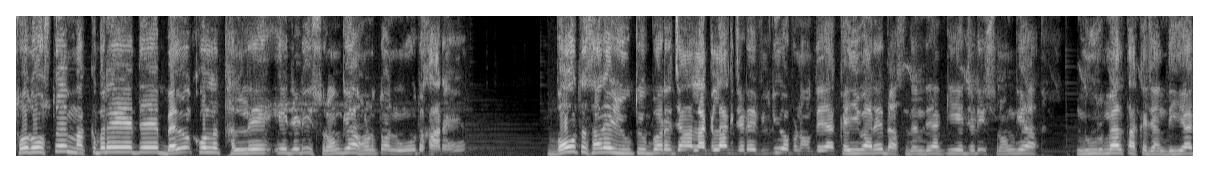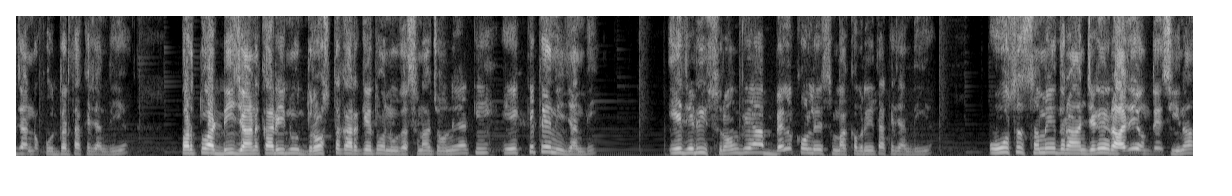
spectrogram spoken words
ਸੋ ਦੋਸਤੋ, ਇਹ ਮਕਬਰੇ ਦੇ ਬਿਲਕੁਲ ਥੱਲੇ ਇਹ ਜਿਹੜੀ ਸੁਰੰਗ ਆ ਹੁਣ ਤੁਹਾਨੂੰ ਉਹ ਦਿਖਾ ਰਹੇ ਹਾਂ। ਬਹੁਤ ਸਾਰੇ ਯੂਟਿਊਬਰ ਜਾਂ ਅਲੱਗ-ਅਲੱਗ ਜਿਹੜੇ ਵੀਡੀਓ ਬਣਾਉਂਦੇ ਆ, ਕਈ ਵਾਰ ਇਹ ਦੱਸ ਦਿੰਦੇ ਆ ਕਿ ਇਹ ਜਿਹੜੀ ਸੁਰੰਗ ਆ ਨੂਰਮਹਿਲ ਤੱਕ ਜਾਂਦੀ ਆ ਜਾਂ ਨਕੋਦਰ ਤੱਕ ਜਾਂਦੀ ਆ। ਪਰ ਤੁਹਾਡੀ ਜਾਣਕਾਰੀ ਨੂੰ ਦਰੁਸਤ ਕਰਕੇ ਤੁਹਾਨੂੰ ਦੱਸਣਾ ਚਾਹੁੰਦੇ ਆ ਕਿ ਇਹ ਕਿਤੇ ਨਹੀਂ ਜਾਂਦੀ। ਇਹ ਜਿਹੜੀ ਸੁਰੰਗ ਆ ਬਿਲਕੁਲ ਇਸ ਮਕਬਰੇ ਤੱਕ ਜਾਂਦੀ ਆ। ਉਸ ਸਮੇਂ ਦੌਰਾਨ ਜਿਹੜੇ ਰਾਜੇ ਹੁੰਦੇ ਸੀ ਨਾ,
